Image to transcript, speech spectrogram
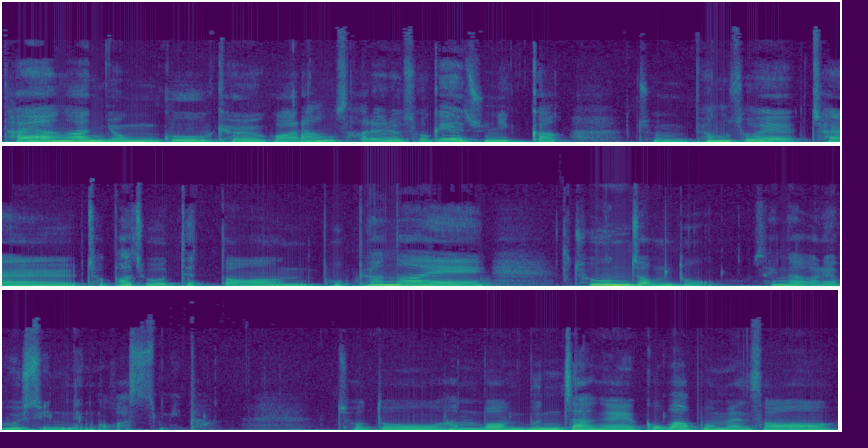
다양한 연구 결과랑 사례를 소개해 주니까 좀 평소에 잘 접하지 못했던 보편화의 좋은 점도 생각을 해볼 수 있는 것 같습니다. 저도 한번 문장을 꼽아보면서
